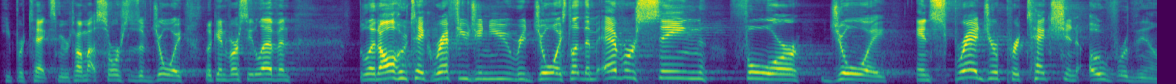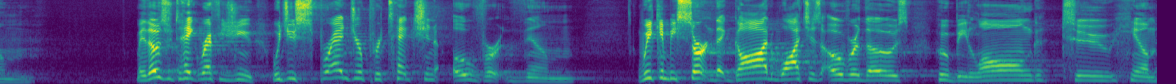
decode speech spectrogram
He protects me. We're talking about sources of joy. Look in verse 11. Let all who take refuge in you rejoice. Let them ever sing for joy and spread your protection over them. May those who take refuge in you, would you spread your protection over them? We can be certain that God watches over those who belong to Him.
